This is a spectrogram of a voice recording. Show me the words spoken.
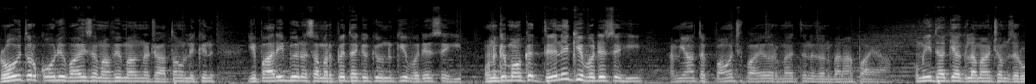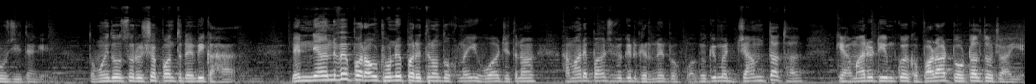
रोहित और कोहली भाई से माफ़ी मांगना चाहता हूँ, लेकिन ये पारी भी उन्हें समर्पित है क्योंकि उनकी वजह से ही, उनके मौके देने की वजह से ही हम यहाँ तक पहुँच पाए और मैं इतने रन बना पाया। उम्मीद है कि अगला मैच हम ज़रूर जीतेंगे। तो वही दोस्तों, ऋषभ पंत ने भी कहा, निन्यानवे पर आउट होने पर इतना दुख नहीं हुआ जितना हमारे पाँच विकेट गिरने पर हुआ, क्योंकि मैं जानता था कि हमारी टीम को एक बड़ा टोटल तो चाहिए।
